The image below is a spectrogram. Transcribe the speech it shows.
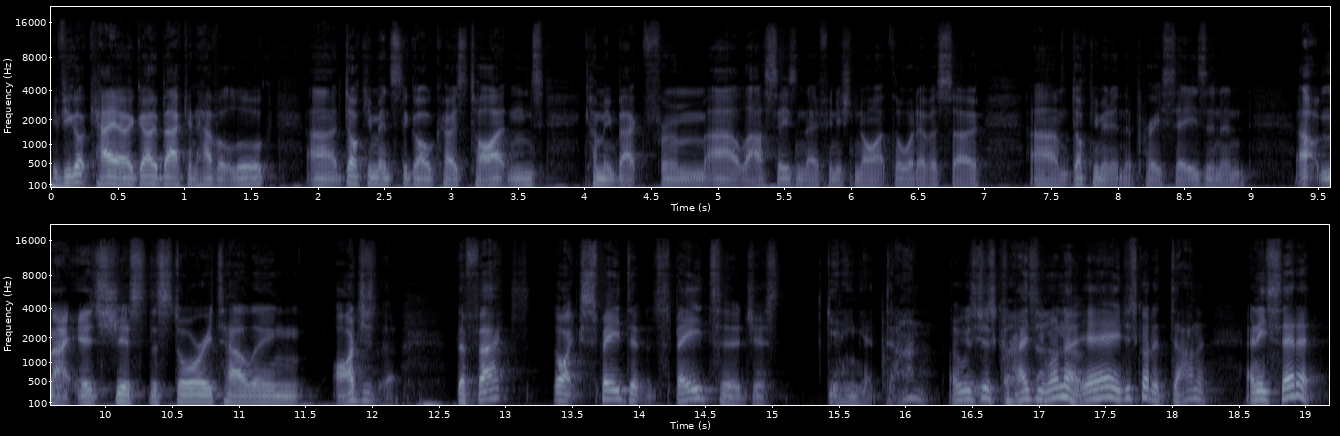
if you got Kayo, go back and have a look. Uh, documents the Gold Coast Titans, coming back from uh, last season. They finished ninth or whatever. So um, documented in the preseason and oh, mate, it's just the storytelling. I just the fact like speed to speed to just getting it done. It was just it crazy, done, wasn't it? Yeah, he just got it done, and he said it.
